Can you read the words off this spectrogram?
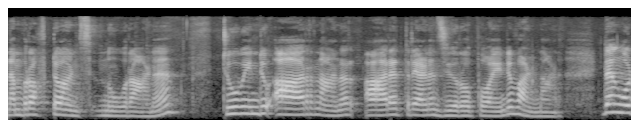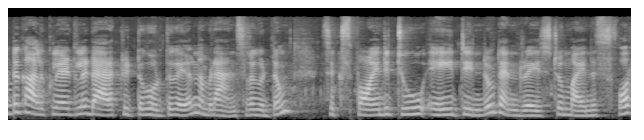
നമ്പർ ഓഫ് ടേൺസ് നൂറാണ്. ടു ഇന്റു ആറിനാണ് ആറ് എത്രയാണ്? സീറോ പോയിന്റ് വൺ ആണ്. ഇതങ്ങോട്ട് കാൽക്കുലേറ്ററിൽ ഡയറക്റ്റ് ഇട്ട് കൊടുത്തു കഴിഞ്ഞാൽ നമ്മുടെ ആൻസർ കിട്ടും. Six point two eight into ten raise to minus four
